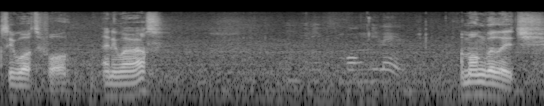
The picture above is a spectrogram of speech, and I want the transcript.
Kwang Si Waterfall. Anywhere else? Hmong village. Hmong village.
